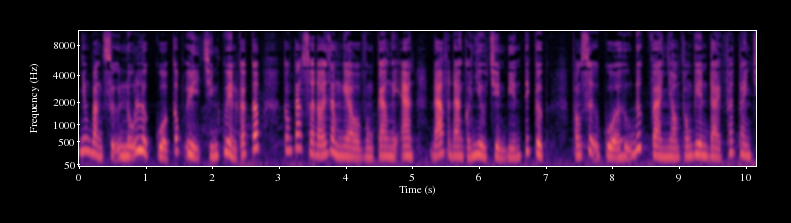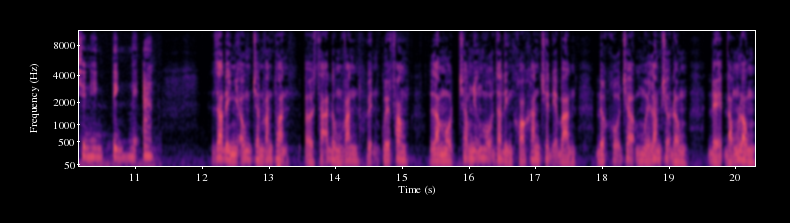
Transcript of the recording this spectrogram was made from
nhưng bằng sự nỗ lực của cấp ủy, chính quyền các cấp, công tác xóa đói giảm nghèo ở vùng cao Nghệ An đã và đang có nhiều chuyển biến tích cực – Phóng sự của Hữu Đức và nhóm phóng viên Đài Phát thanh Truyền hình tỉnh Nghệ An. Gia đình ông Trần Văn Thuận ở xã Đồng Văn, huyện Quế Phong là một trong những hộ gia đình khó khăn trên địa bàn được hỗ trợ 15 triệu đồng để đóng lồng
